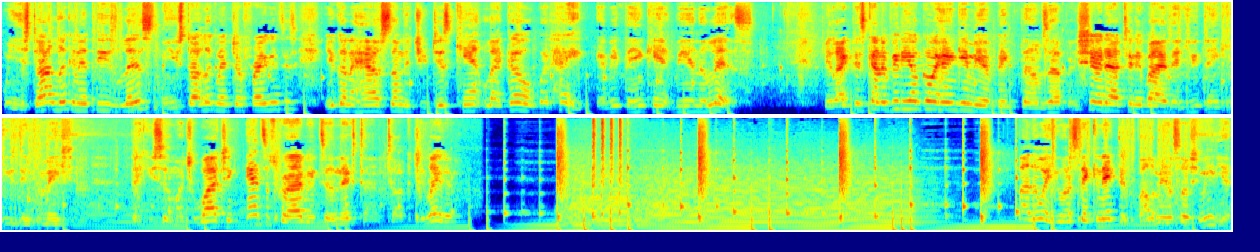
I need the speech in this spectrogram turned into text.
when you start looking at these lists, when you start looking at your fragrances, you're going to have some that you just can't let go. But hey, everything can't be in the list. If you like this kind of video, go ahead and give me a big thumbs up and share it out to anybody that you think used information. Thank you so much for watching and subscribing. Until next time, talk to you later. By the way, you want to stay connected? Follow me on social media.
